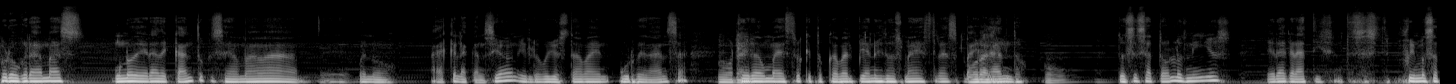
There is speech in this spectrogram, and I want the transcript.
programas, uno era de canto que se llamaba, eh, bueno, ah, que la canción, y luego yo estaba en Urbe Danza, que era un maestro que tocaba el piano y dos maestras bailando. Oh. Entonces a todos los niños era gratis. Entonces fuimos a...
